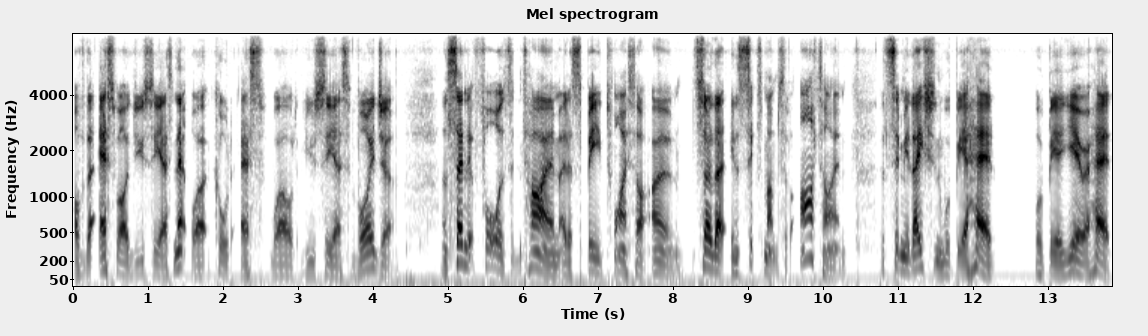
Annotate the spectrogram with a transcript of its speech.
of the S-World UCS network called S-World UCS Voyager and send it forwards in time at a speed twice our own, so that in six months of our time, the simulation would be ahead, would be a year ahead.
